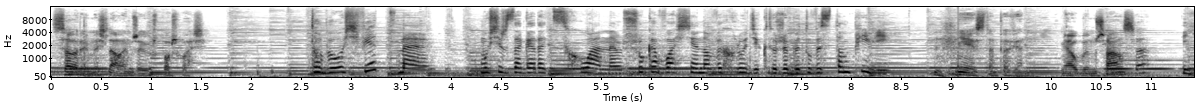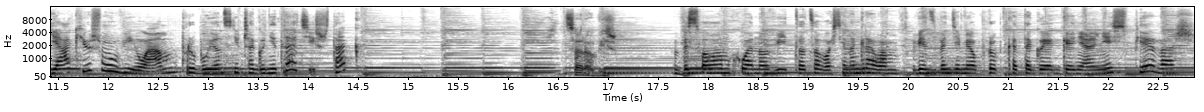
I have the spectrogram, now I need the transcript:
Sorry, myślałem, że już poszłaś. To było świetne. Musisz zagadać z Juanem. Szuka właśnie nowych ludzi, którzy by tu wystąpili. Nie jestem pewien. Miałbym szansę? Jak już mówiłam, próbując niczego nie tracisz, tak? Co robisz? Wysłałam Juanowi to, co właśnie nagrałam, więc będzie miał próbkę tego, jak genialnie śpiewasz.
